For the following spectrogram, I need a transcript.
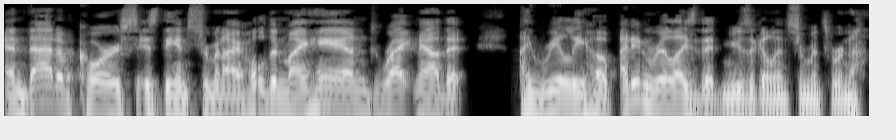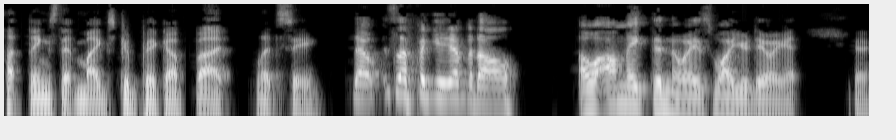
And that, of course, is the instrument I hold in my hand right now that I really hope I didn't realize that musical instruments were not things that mics could pick up, but let's see. No, it's not picking up at all. Oh, I'll make the noise while you're doing it. Okay.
